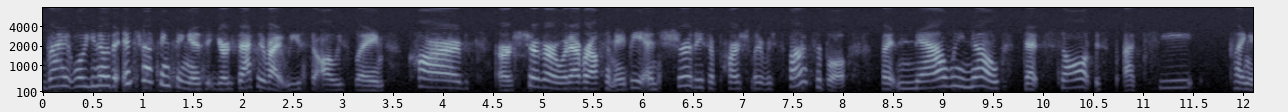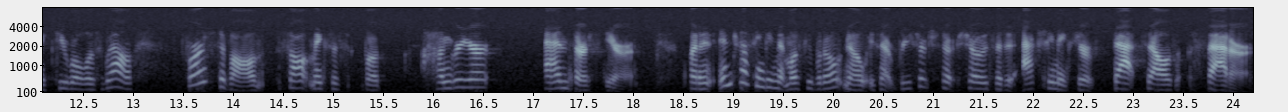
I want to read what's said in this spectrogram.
Right. Well, you know, the interesting thing is that you're exactly right. We used to always blame carbs or sugar or whatever else it may be, and sure, these are partially responsible. But now we know that salt is a key, playing a key role as well. First of all, salt makes us both hungrier and thirstier. But an interesting thing that most people don't know is that research shows that it actually makes your fat cells fatter.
